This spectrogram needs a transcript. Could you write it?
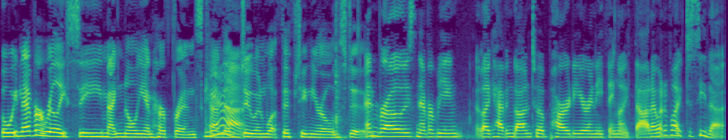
but we never really see Magnolia and her friends kind Yeah. of doing what 15 year olds do. And Rose never being like having gone to a party or anything like that. I would have liked to see that.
